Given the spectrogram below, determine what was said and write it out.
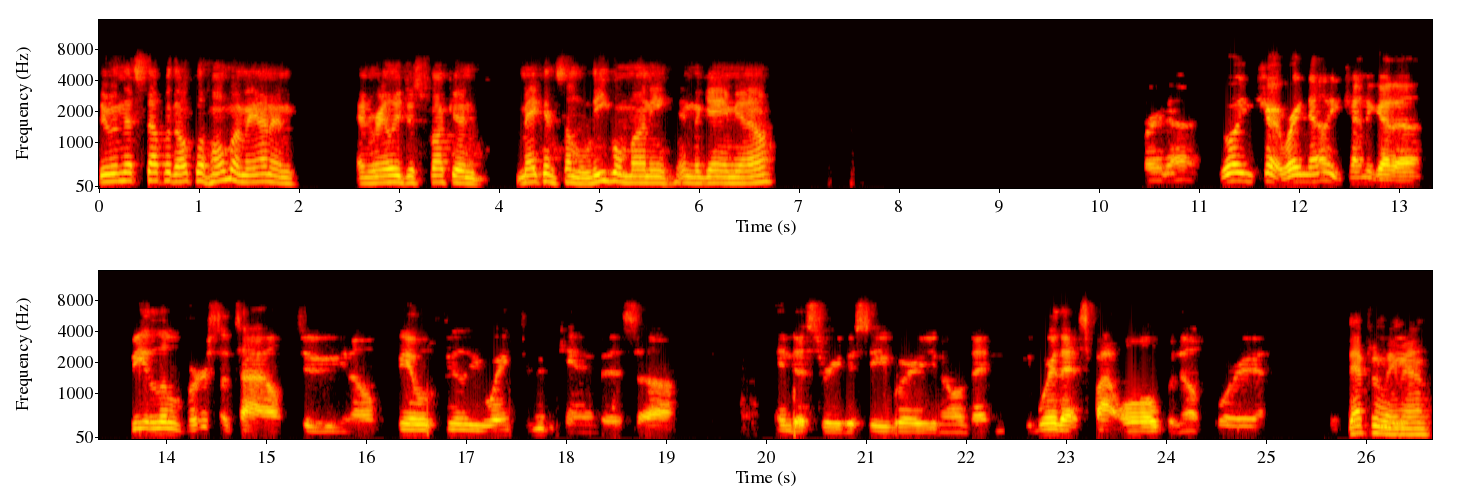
doing this stuff with Oklahoma, man, and and really just fucking making some legal money in the game, you know? Right on. Well, you can right now you kind of gotta be a little versatile to you know be able to feel your way through the cannabis uh, industry to see where you know that where that spot will open up for you. Definitely, man.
